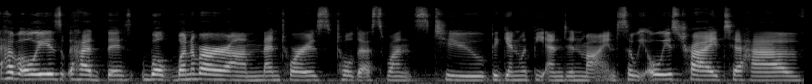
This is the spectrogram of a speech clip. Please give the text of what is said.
have always had this. Well, one of our um, mentors told us once to begin with the end in mind. So we always try to have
